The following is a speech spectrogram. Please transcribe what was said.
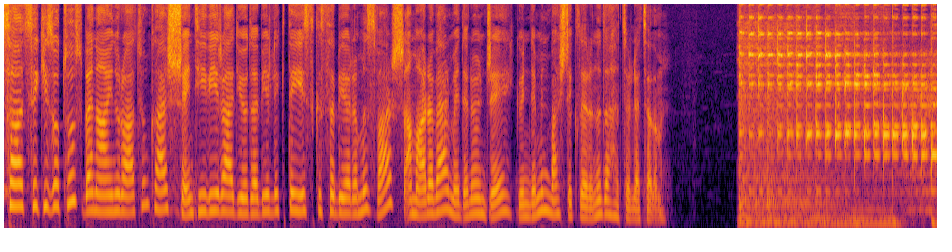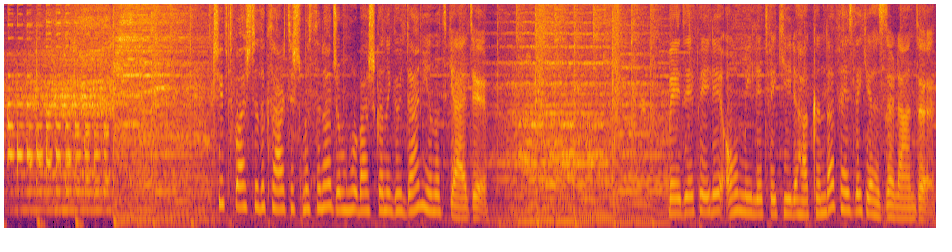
Saat 8.30 ben Aynur Altunkaş NTV Radyo'da birlikteyiz kısa bir aramız var ama ara vermeden önce gündemin başlıklarını da hatırlatalım. Çift başlılık tartışmasına Cumhurbaşkanı Gül'den yanıt geldi. BDP'li 10 milletvekili hakkında fezleke hazırlandı.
